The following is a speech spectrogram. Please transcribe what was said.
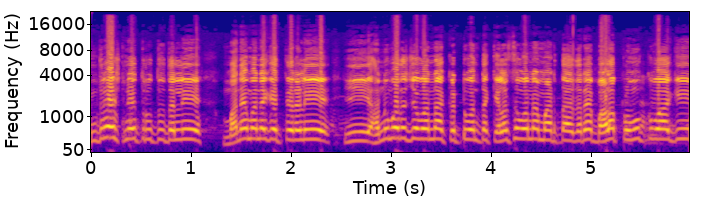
ಇಂದ್ರೇಶ್ ನೇತೃತ್ವದಲ್ಲಿ ಮನೆ ಮನೆಗೆ ತೆರಳಿ ಈ ಹನುಮಧ್ವಜವನ್ನ ಕಟ್ಟುವಂತ ಕೆಲಸವನ್ನ ಮಾಡ್ತಾ ಇದ್ದಾರೆ. ಬಹಳ ಪ್ರಮುಖವಾಗಿ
